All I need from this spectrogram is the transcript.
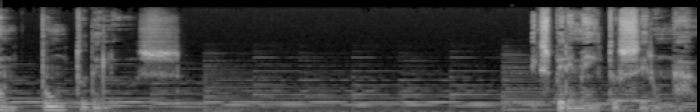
um ponto de luz. Experimento ser um alma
